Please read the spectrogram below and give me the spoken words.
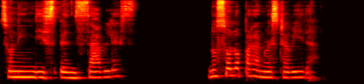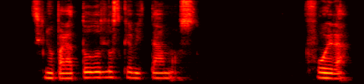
son indispensables no solo para nuestra vida, sino para todos los que habitamos fuera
